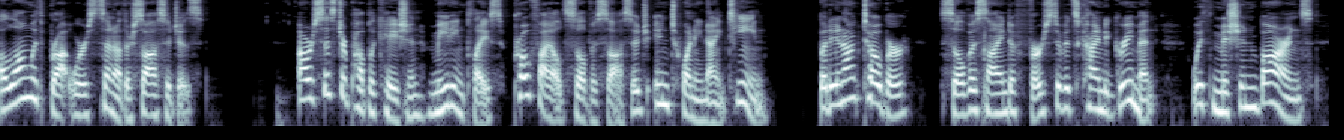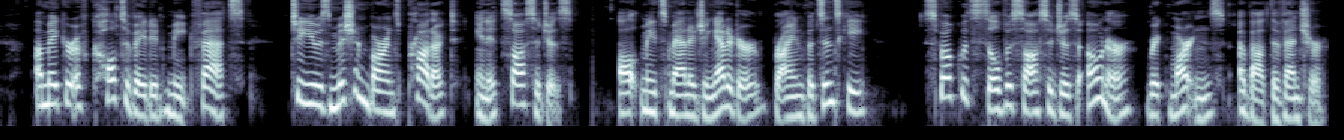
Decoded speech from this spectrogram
along with bratwursts and other sausages. Our sister publication, Meatingplace, profiled Silva Sausage in 2019, but in October, Silva signed a first of its kind agreement with Mission Barns, a maker of cultivated meat fats, to use Mission Barns' product in its sausages. Altmeat's managing editor, Brian Budzinski, spoke with Silva Sausage's owner, Rick Martins, about the venture.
